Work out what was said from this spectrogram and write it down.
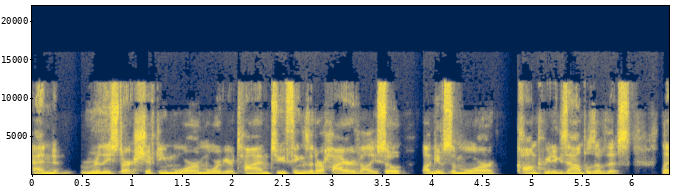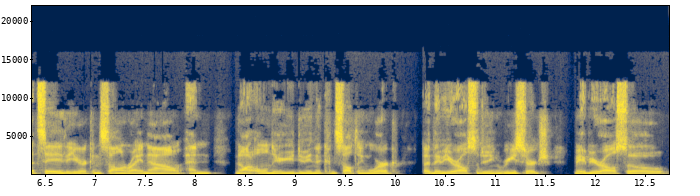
and really start shifting more and more of your time to things that are higher value. So I'll give some more concrete examples of this. Let's say that you're a consultant right now, and not only are you doing the consulting work, but maybe you're also doing research. Maybe you're also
